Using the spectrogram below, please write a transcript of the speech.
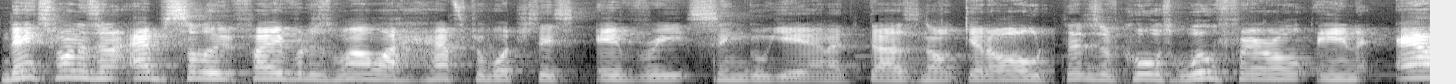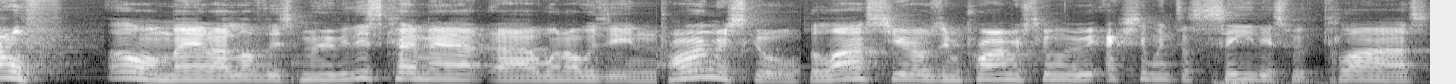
Next one is an absolute favourite as well. I have to watch this every single year and it does not get old. That is of course Will Ferrell in Elf. Oh man, I love this movie. This came out uh, when I was in primary school. The last year I was in primary school, we actually went to see this with class,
